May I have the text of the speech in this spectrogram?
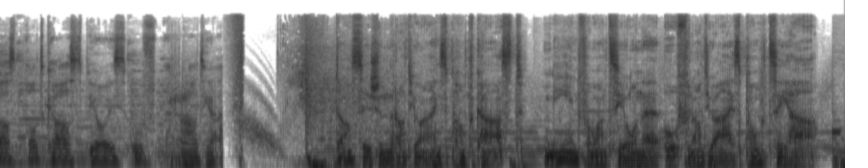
als Podcast bei uns auf Radio 1. Das ist ein Radio 1 Podcast. Mehr Informationen auf radio1.ch.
